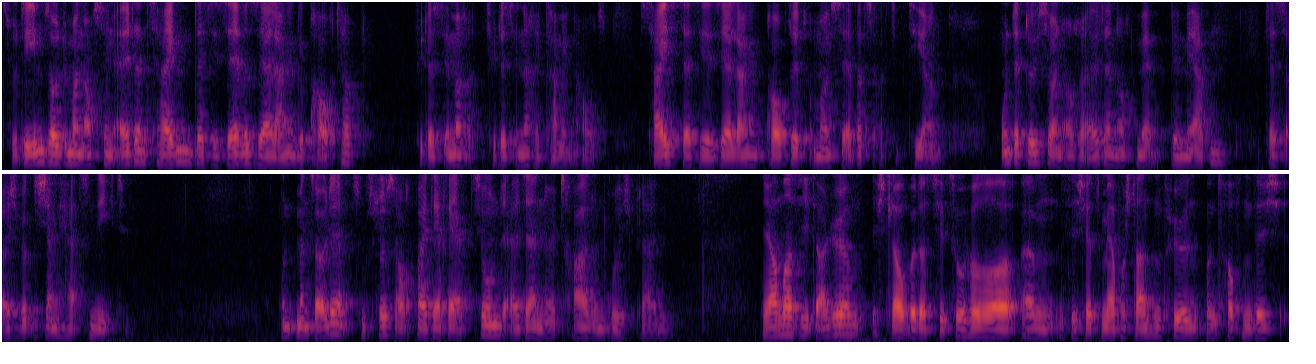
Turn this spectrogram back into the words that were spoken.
Zudem sollte man auch seinen Eltern zeigen, dass ihr selber sehr lange gebraucht habt für das, innere, für das innere Coming Out. Das heißt, dass ihr sehr lange brauchtet, um euch selber zu akzeptieren. Und dadurch sollen eure Eltern auch mehr bemerken, dass es euch wirklich am Herzen liegt. Und man sollte zum Schluss auch bei der Reaktion der Eltern neutral und ruhig bleiben. Ja, Marti, danke. Ich glaube, dass die Zuhörer ähm, sich jetzt mehr verstanden fühlen und hoffentlich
